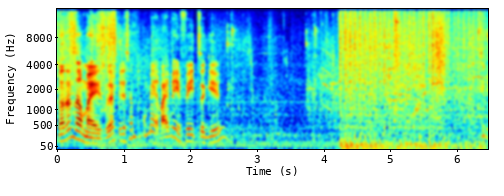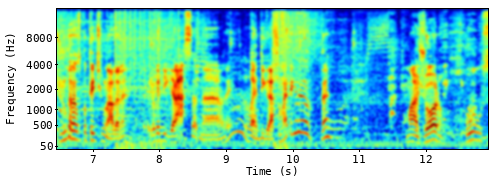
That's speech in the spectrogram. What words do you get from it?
Nada não, mas né, podia ser mais bem feitos aqui, viu? A gente nunca tá contente com nada, né? Jogo é de graça? Não, não é de graça, mas tem que. Né? Major Rus,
